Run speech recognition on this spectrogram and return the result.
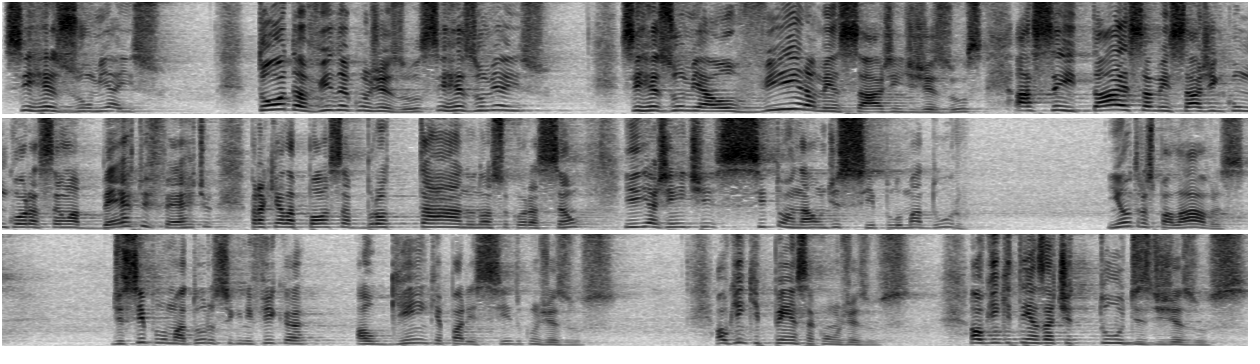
se resume a isso. Toda a vida com Jesus se resume a isso. Se resume a ouvir a mensagem de Jesus, aceitar essa mensagem com um coração aberto e fértil, para que ela possa brotar no nosso coração e a gente se tornar um discípulo maduro. Em outras palavras, discípulo maduro significa alguém que é parecido com Jesus, alguém que pensa como Jesus, alguém que tem as atitudes de Jesus,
